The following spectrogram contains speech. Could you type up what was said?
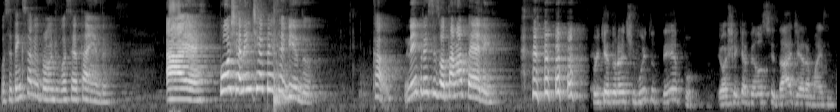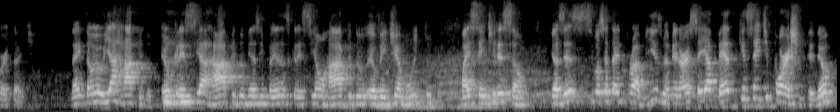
Você tem que saber para onde você está indo. Ah, é. Poxa, nem tinha percebido. Nem precisou estar tá na pele. Porque durante muito tempo eu achei que a velocidade era mais importante. Né? Então eu ia rápido, eu uhum. crescia rápido, minhas empresas cresciam rápido, eu vendia muito, mas sem direção. E às vezes, se você está indo para o abismo, é melhor você ir a pé do que você ir de Porsche, entendeu?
